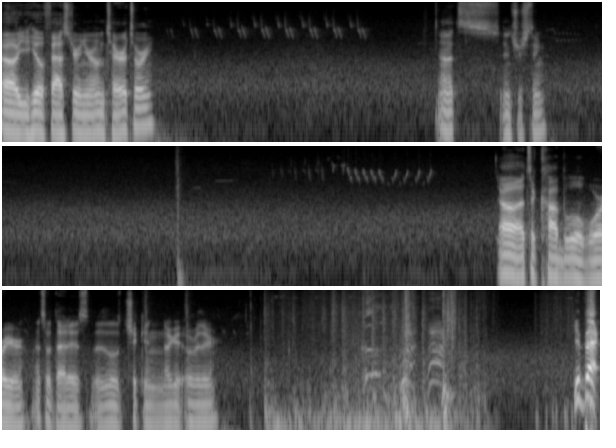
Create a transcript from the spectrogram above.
Oh, you heal faster in your own territory? Oh, that's interesting. Oh, that's a Kabul warrior. That's what that is. The little chicken nugget over there. Get back!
